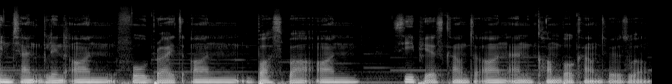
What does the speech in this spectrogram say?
enchant glint on, full bright on, boss bar on, CPS counter on, and combo counter as well.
